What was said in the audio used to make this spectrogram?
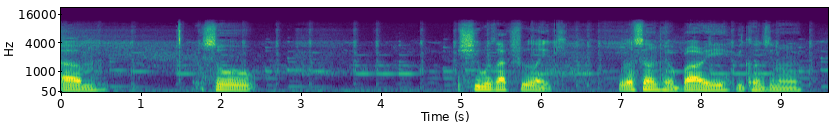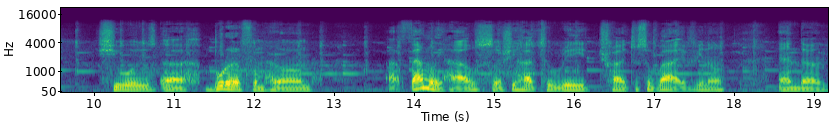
Um, so she was actually like, you know, selling her body because you know she was uh, booted from her own uh, family house, so she had to really try to survive, you know, and um,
